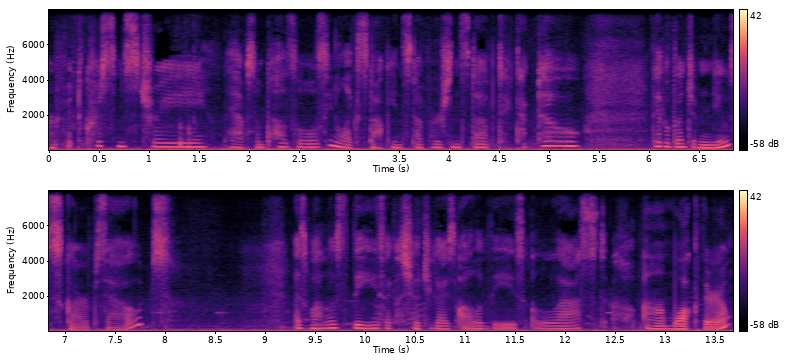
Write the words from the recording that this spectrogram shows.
perfect Christmas tree. They have some puzzles, you know, like stocking stuffers and stuff, tic tac toe. They have a bunch of new scarves out, as well as these. I showed you guys all of these last um, walkthrough.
